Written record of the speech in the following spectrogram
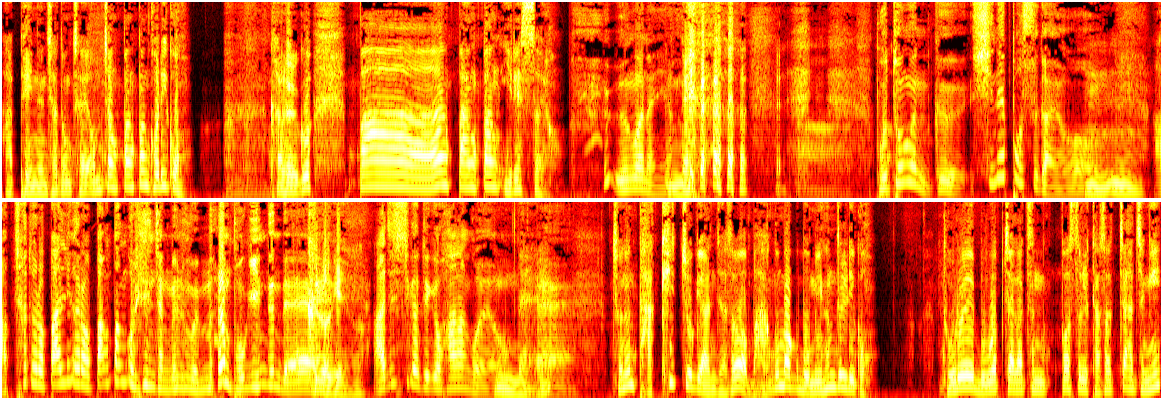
앞에 있는 자동차에 엄청 빵빵거리고 가로 열고 빵 빵빵 이랬어요. 응원 아니에요? 네. 보통은 그 시내 버스가요. 음, 음. 앞차도로 빨리 가라고 빵빵거리는 장면은 웬만하면 보기 힘든데. 그러게요. 아저씨가 되게 화난 거예요. 네. 저는 바퀴 쪽에 앉아서 마구마구 몸이 흔들리고 도로의 무법자 같은 버스를 타서 짜증이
